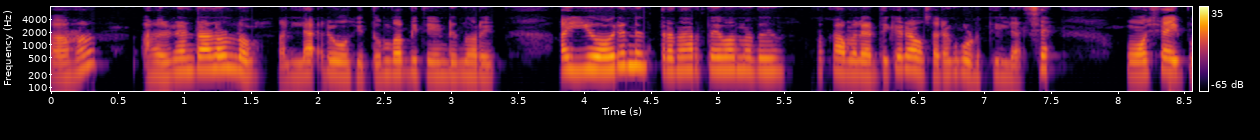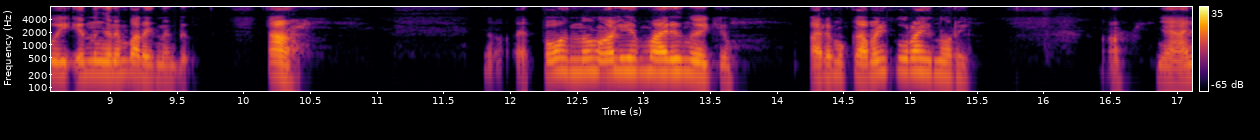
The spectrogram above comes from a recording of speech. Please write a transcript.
ആഹാ അവർ രണ്ടാളുള്ളൂ. അല്ല രോഹിത്തും ബബിതയുണ്ടെന്ന് പറയും. അയ്യോ അവരെന്നെ ഇത്ര നേരത്തെ വന്നത്? അപ്പോൾ കമലടുത്തേക്ക് ഒരു അവസരം കൊടുത്തില്ല. ഛേ മോശമായിപ്പോയി എന്നിങ്ങനെ പറയുന്നുണ്ട്. ആ. എപ്പോൾ വന്നു അളിയന്മാരെന്ന് ചോദിക്കും. അരമുക്കാൽ മണിക്കൂറായി എന്ന് പറയും. ആ ഞാൻ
